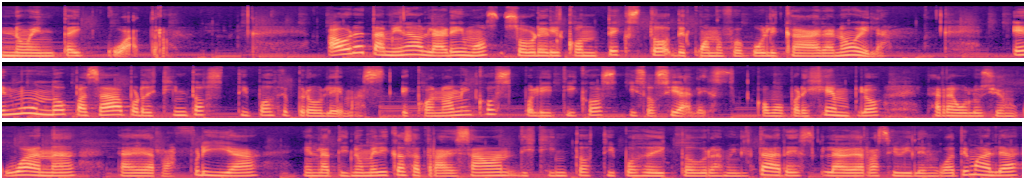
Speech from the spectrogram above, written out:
...94. Ahora también hablaremos sobre el contexto de cuando fue publicada la novela. El mundo pasaba por distintos tipos de problemas económicos, políticos y sociales, como por ejemplo la Revolución cubana, la Guerra Fría, en Latinoamérica se atravesaban distintos tipos de dictaduras militares, la guerra civil en Guatemala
